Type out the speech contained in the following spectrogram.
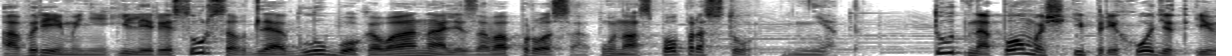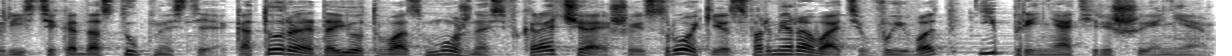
а времени или ресурсов для глубокого анализа вопроса у нас попросту нет. Тут на помощь и приходит эвристика доступности, которая дает возможность в кратчайшие сроки сформировать вывод и принять решение.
